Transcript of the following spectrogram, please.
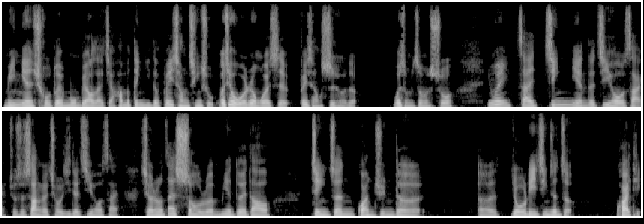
明年球队目标来讲，他们定义的非常清楚，而且我认为是非常适合的。为什么这么说？因为在今年的季后赛，就是上个球季的季后赛，小牛在首轮面对到竞争冠军的呃有力竞争者快艇，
